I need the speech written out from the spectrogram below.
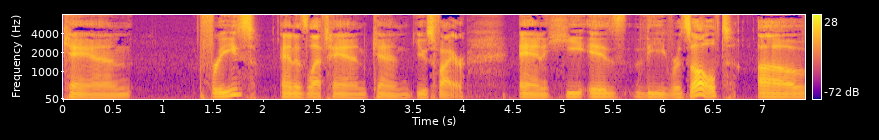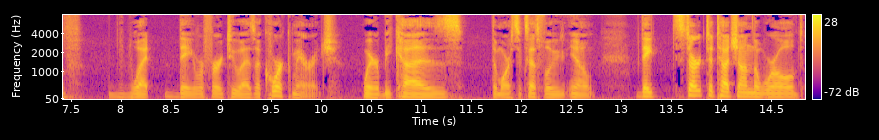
can freeze and his left hand can use fire. And he is the result of what they refer to as a quirk marriage, where because the more successful, you know, they start to touch on the world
